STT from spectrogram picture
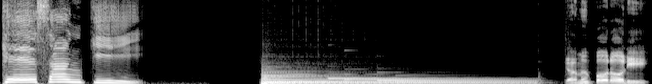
計算機ジャムポロリ。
